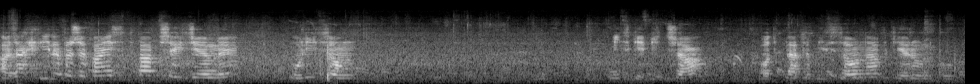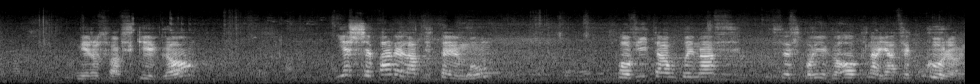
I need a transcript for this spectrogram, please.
A za chwilę, proszę Państwa, przejdziemy ulicą Mickiewicza od placu Wilsona w kierunku Mierosławskiego. Jeszcze parę lat temu powitałby nas ze swojego okna Jacek Kuroń,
